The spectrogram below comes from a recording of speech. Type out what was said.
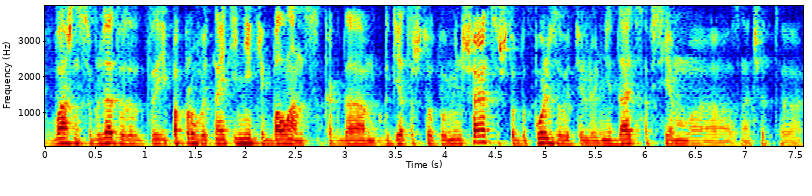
Важно соблюдать вот это и попробовать найти некий баланс, когда где-то что-то уменьшается, чтобы пользователю не дать совсем, э, значит, э,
